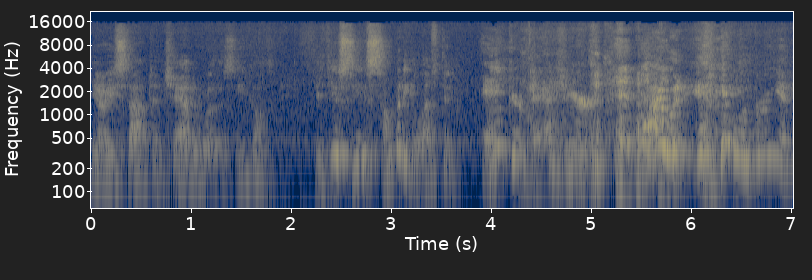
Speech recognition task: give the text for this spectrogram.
you know, he stopped and chatted with us, and he goes, did you see somebody left an anchor back here? Why would anyone bring an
